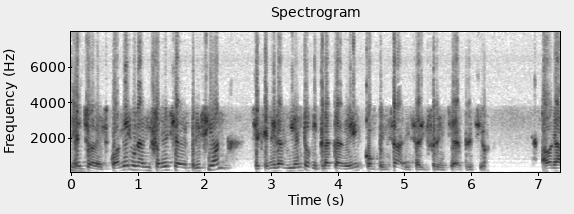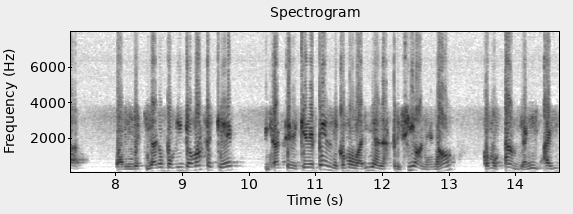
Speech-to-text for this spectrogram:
Eso es, cuando hay una diferencia de presión, se genera el viento que trata de compensar esa diferencia de presión. Ahora, para investigar un poquito más hay que fijarse de qué depende, cómo varían las presiones, ¿no? Cómo cambian, y ahí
